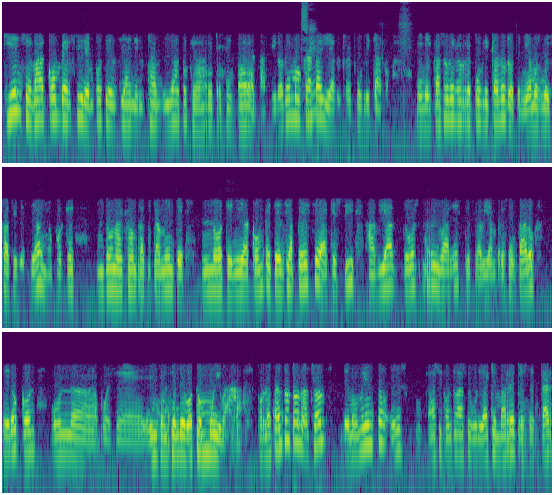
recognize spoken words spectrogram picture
quién se va a convertir en potencia en el candidato que va a representar al Partido Demócrata y al Republicano. En el caso de los republicanos lo teníamos muy fácil este año, porque Donald Trump prácticamente no tenía competencia, pese a que sí había dos rivales que se habían presentado, pero con una pues eh, intención de voto muy baja. Por lo tanto, Donald Trump de momento es casi con toda seguridad quien va a representar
